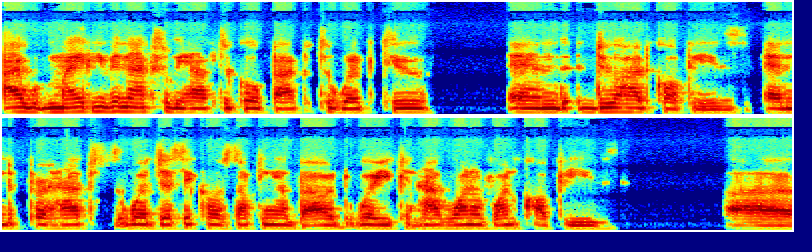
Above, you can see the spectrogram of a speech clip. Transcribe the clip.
I might even actually have to go back to Web 2 and do hard copies. And perhaps what Jessica was talking about, where you can have one of one copies, uh,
